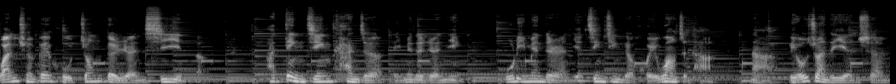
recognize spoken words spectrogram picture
完全被湖中的人吸引了，他定睛看着里面的人影，湖里面的人也静静的回望着他。那流转的眼神，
